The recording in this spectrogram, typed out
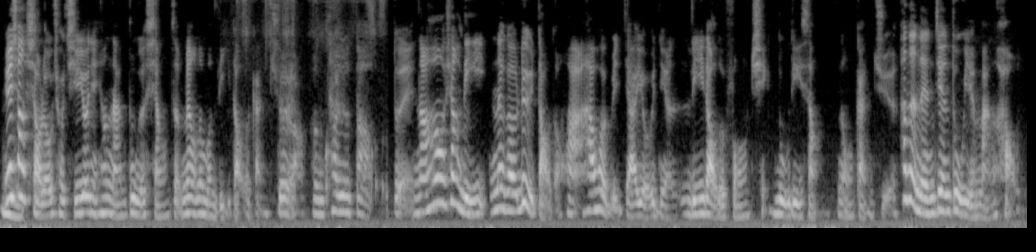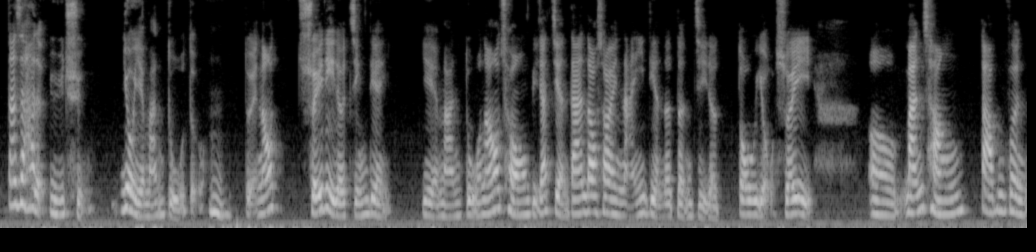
因为像小琉球其实有点像南部的乡镇，没有那么离岛的感觉对啊。，很快就到了。对，然后像离那个绿岛的话，它会比较有一点离岛的风情，陆地上那种感觉。它的能见度也蛮好，但是它的鱼群又也蛮多的。嗯对，然后水里的景点也蛮多，然后从比较简单到稍微难一点的等级的都有，所以呃，蛮长，大部分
